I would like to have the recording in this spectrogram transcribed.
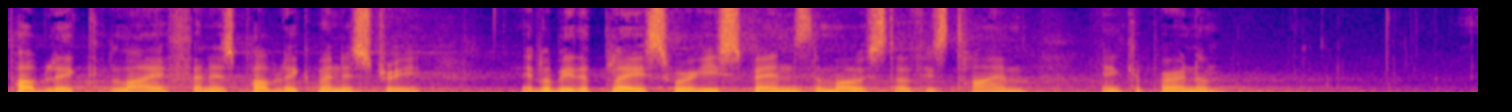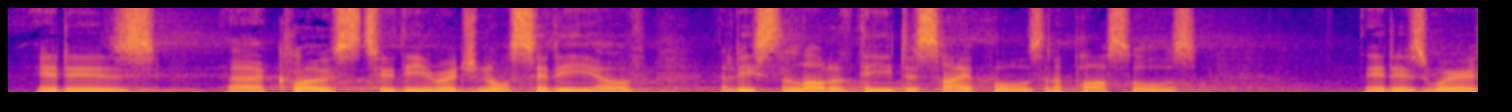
public life and his public ministry. It'll be the place where he spends the most of his time in Capernaum. It is uh, close to the original city of at least a lot of the disciples and apostles. It is where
